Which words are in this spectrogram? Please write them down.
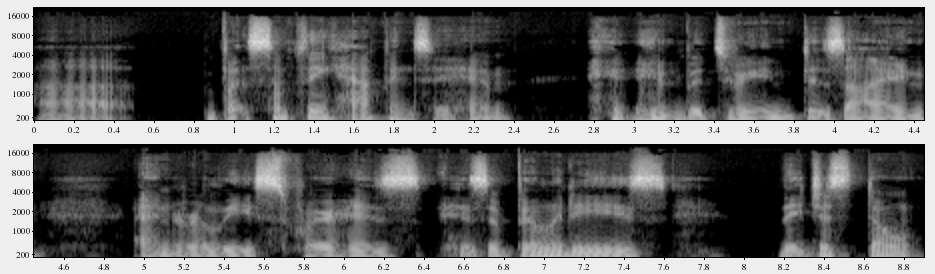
Uh, but something happened to him in between design and release where his his abilities they just don't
